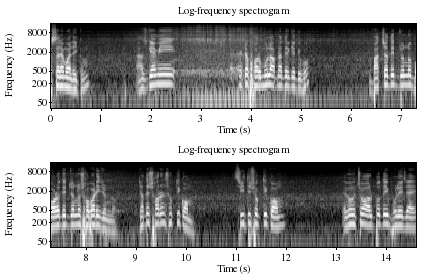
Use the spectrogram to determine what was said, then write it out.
আসসালামু আলাইকুম। আজকে আমি একটা ফর্মুলা আপনাদেরকে দেব। বাচ্চাদের জন্য, বড়দের জন্য, সবারই জন্য। যাতে স্মরণ শক্তি কম, স্মৃতিশক্তি কম এবং হচ্ছে অল্পতেই ভুলে যায়।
